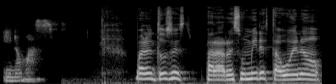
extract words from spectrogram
y no más. Bueno, entonces, para resumir, está bueno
